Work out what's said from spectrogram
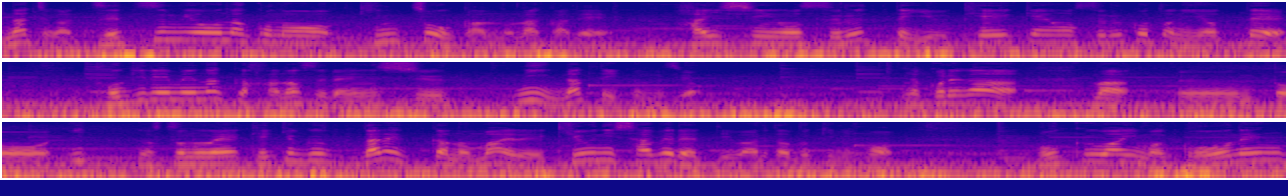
何ていうか絶妙なこの緊張感の中で配信をするっていう経験をすることによって途切れ目なく話す練習になっていくんですよ。これが、まあ、うんとそのね結局誰かの前で急に喋れって言われた時にも僕は今5年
